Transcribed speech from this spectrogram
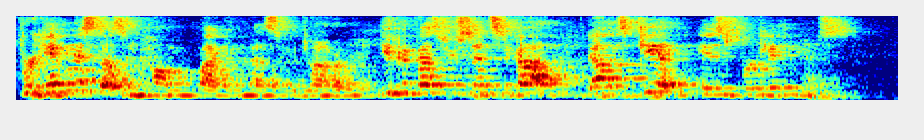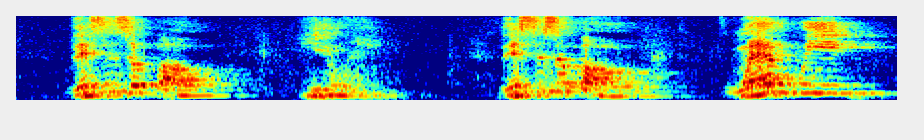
Forgiveness doesn't come by confessing to another. You confess your sins to God. God's gift is forgiveness. This is about healing. This is about when we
